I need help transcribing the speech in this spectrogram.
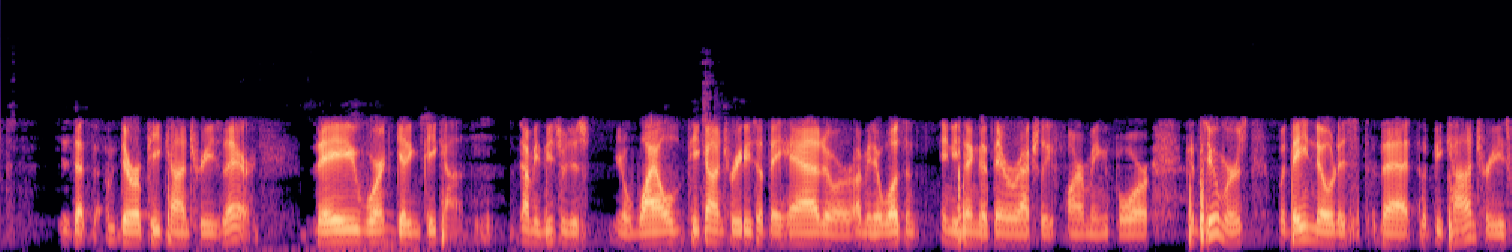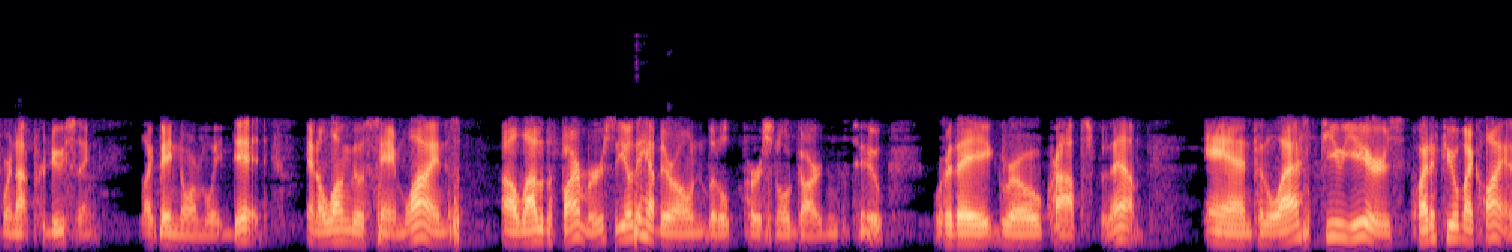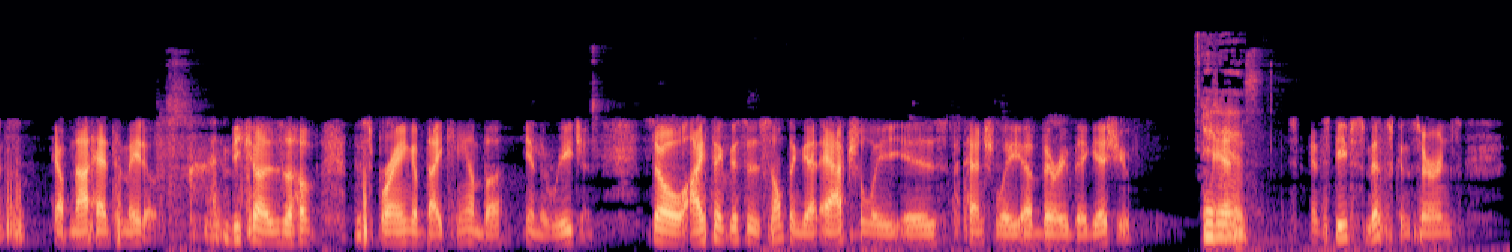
is that there are pecan trees there. They weren't getting pecans. I mean, these are just you know wild pecan trees that they had, or I mean, it wasn't anything that they were actually farming for consumers. But they noticed that the pecan trees were not producing like they normally did. And along those same lines, a lot of the farmers, you know, they have their own little personal gardens too, where they grow crops for them. And for the last few years, quite a few of my clients have not had tomatoes because of the spraying of dicamba in the region. So I think this is something that actually is potentially a very big issue. It and, is. And Steve Smith's concerns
